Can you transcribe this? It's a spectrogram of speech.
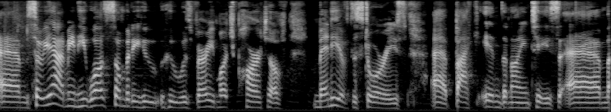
Um, so, yeah, I mean, he was somebody who, who was very much part of many of the stories uh, back in the 90s. Um,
